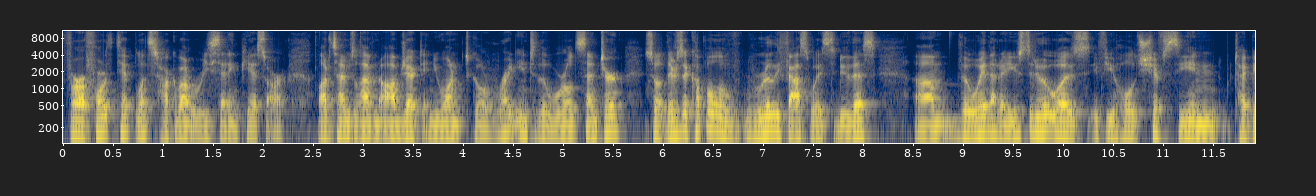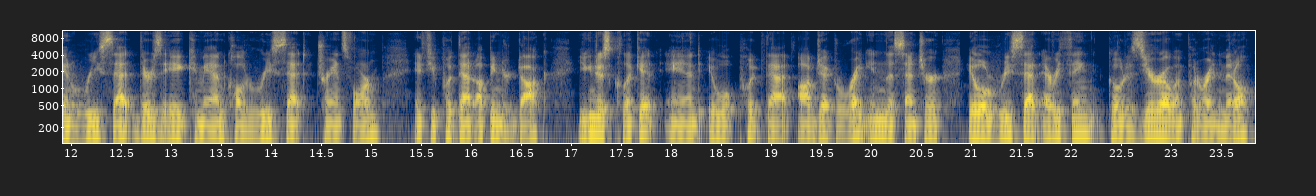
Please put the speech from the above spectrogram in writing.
For our fourth tip, let's talk about resetting PSR. A lot of times you'll have an object and you want it to go right into the world center. So there's a couple of really fast ways to do this. Um, the way that I used to do it was if you hold Shift C and type in reset, there's a command called reset transform. If you put that up in your dock, you can just click it and it will put that object right in the center. It will reset everything, go to zero and put it right in the middle.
